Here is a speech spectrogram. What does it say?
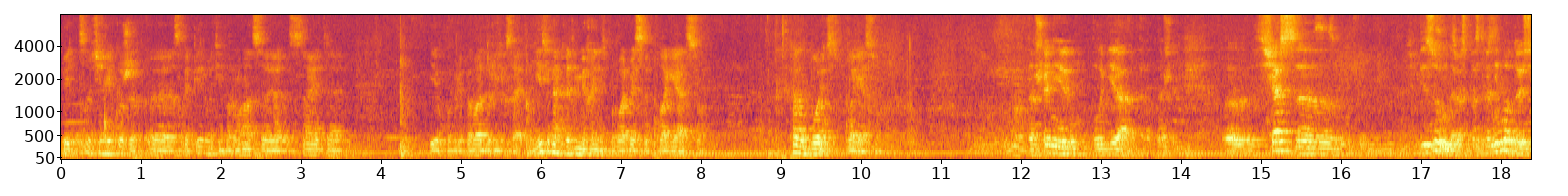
Ведь очень легко э, скопировать информацию с сайта и опубликовать других сайтах. Есть ли конкретный механизм по борьбе с плагиатством? Как вы боретесь с плагиатством? в отношении плагиата. отношении. Э, Сейчас э, безумно распространено, то есть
